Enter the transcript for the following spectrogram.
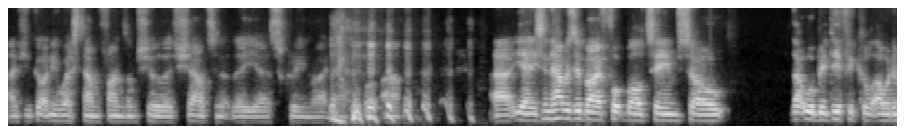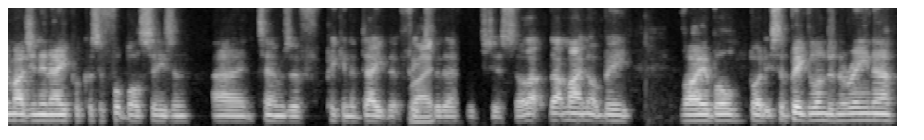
Uh, if you've got any West Ham fans, I'm sure they're shouting at the uh, screen right now. But, um, uh, yeah, it's inhabited by a football team, so that will be difficult, I would imagine, in April because of football season uh, in terms of picking a date that fits right. with their fixtures. So that, that might not be viable, but it's a big London arena.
